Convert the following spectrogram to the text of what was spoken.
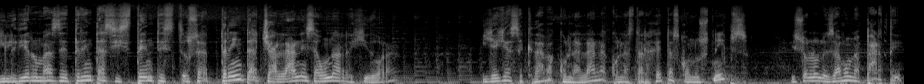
Y le dieron más de 30 asistentes, o sea, 30 chalanes a una regidora. Y ella se quedaba con la lana, con las tarjetas, con los NIPS. Y solo les daba una parte.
